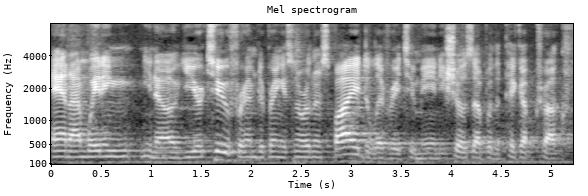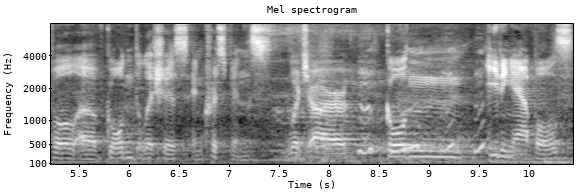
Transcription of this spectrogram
And I'm waiting, you know, year two for him to bring his Northern Spy delivery to me, and he shows up with a pickup truck full of Golden Delicious and Crispins, which are golden eating apples.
